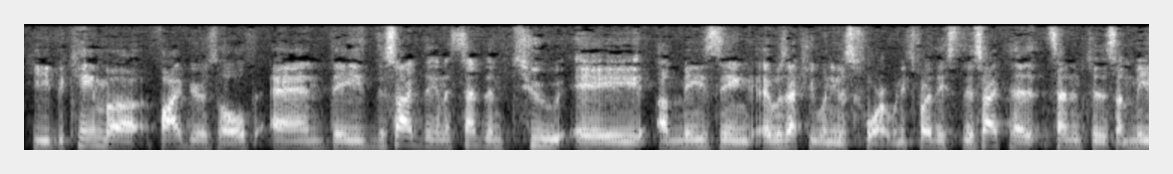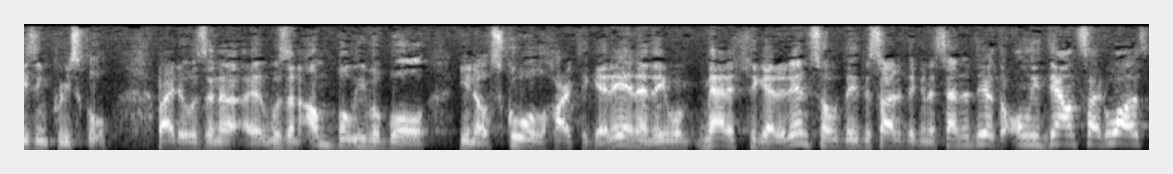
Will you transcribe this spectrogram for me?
he became uh, five years old, and they decided they're going to send him to a amazing. It was actually when he was four. When he's four, they decided to send him to this amazing preschool. Right? It was an uh, it was an unbelievable you know school, hard to get in, and they managed to get it in. So they decided they're going to send him there. The only downside was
